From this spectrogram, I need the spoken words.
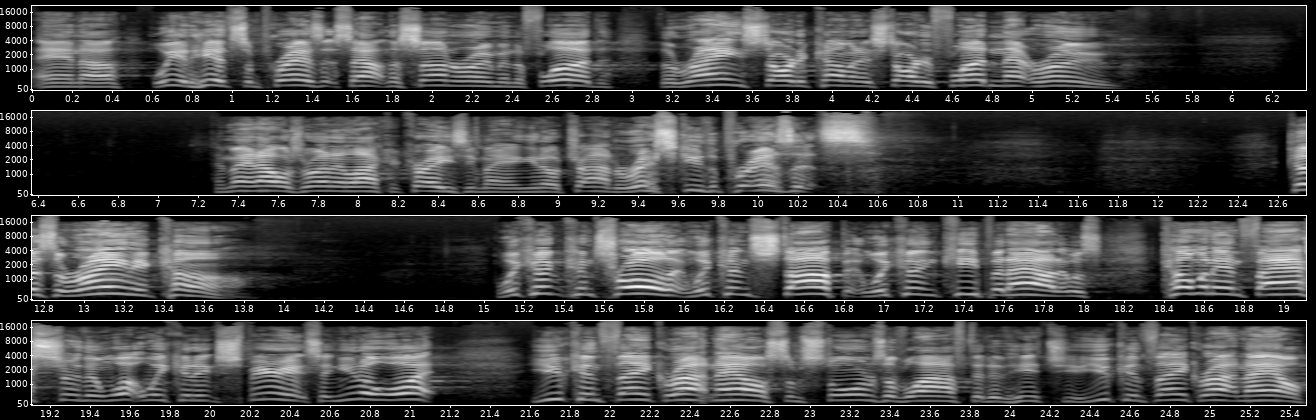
and uh, we had hid some presents out in the sunroom, and the flood, the rain started coming, it started flooding that room. And man, I was running like a crazy man, you know, trying to rescue the presents. Because the rain had come. We couldn't control it. We couldn't stop it. We couldn't keep it out. It was coming in faster than what we could experience. And you know what? You can think right now of some storms of life that have hit you. You can think right now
